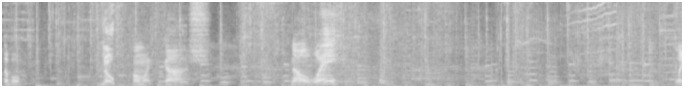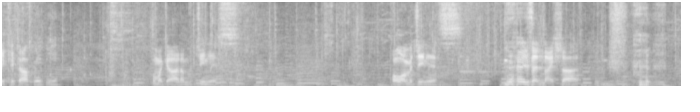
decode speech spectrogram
Double. Nope. Oh my gosh. No way. Late kickoff, maybe? Oh my god, I'm the genius. Oh, I'm a genius. he said nice shot.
